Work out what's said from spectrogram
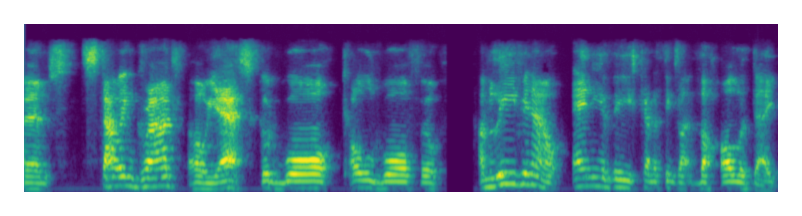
Um, Stalingrad. Oh yes, good war, Cold War film. I'm leaving out any of these kind of things like The Holiday.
